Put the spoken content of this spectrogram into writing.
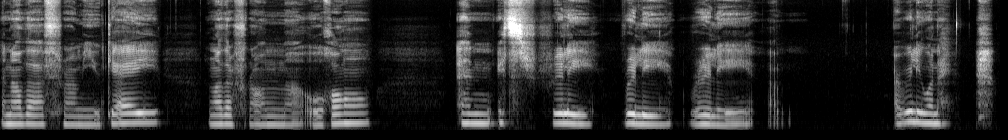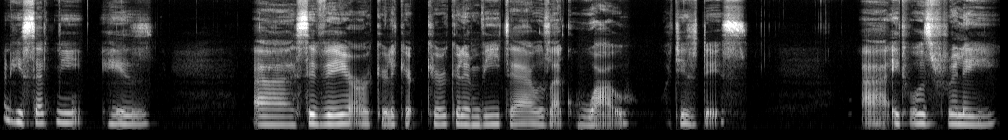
another from UK, another from uh, Oran, and it's really, really, really. Um, I really want. When he sent me his uh, CV or curriculum vitae, I was like, wow, what is this? Uh, it was really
